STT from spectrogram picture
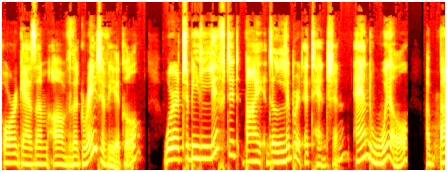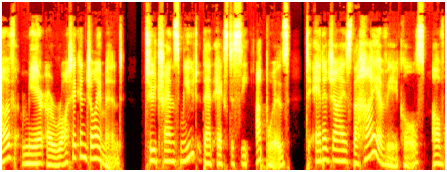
orgasm of the greater vehicle, were to be lifted by deliberate attention and will above mere erotic enjoyment to transmute that ecstasy upwards to energize the higher vehicles of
